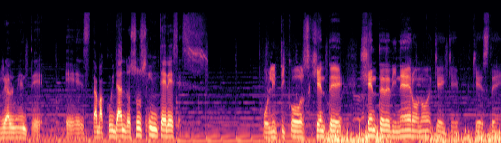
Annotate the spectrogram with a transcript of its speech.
realmente estaba cuidando sus intereses. Políticos, gente, gente de dinero, ¿no? que, que, que este,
